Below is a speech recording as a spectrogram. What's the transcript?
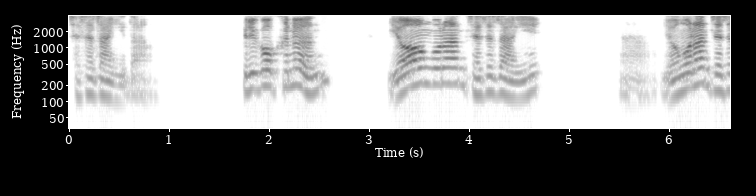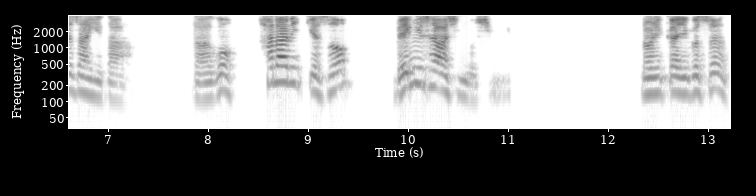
제사장이다. 그리고 그는 영원한 제사장이 아, 영원한 제사장이다 라고 하나님께서 맹세하신 것입니다. 그러니까 이것은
